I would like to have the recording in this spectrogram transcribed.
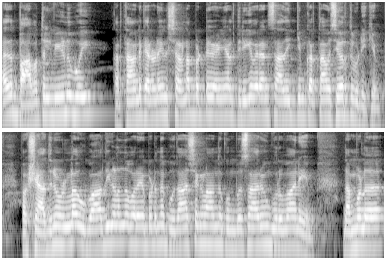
അതായത് പാപത്തിൽ വീണുപോയി കർത്താവിന്റെ കരുണയിൽ ശരണപ്പെട്ട് കഴിഞ്ഞാൽ തിരികെ വരാൻ സാധിക്കും കർത്താവ് ചേർത്ത് പിടിക്കും. പക്ഷേ അതിനുള്ള ഉപാധികളെന്ന് പറയപ്പെടുന്ന കുതാശകളാകുന്ന കുമ്പസാരവും കുർബാനയും. നമ്മൾ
